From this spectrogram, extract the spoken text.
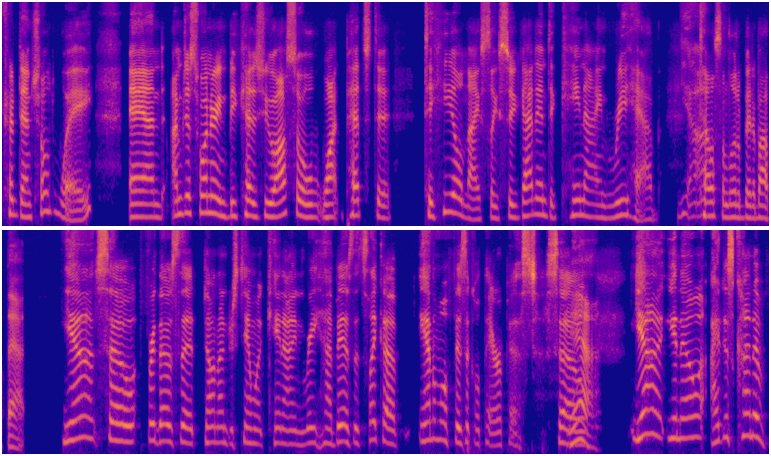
credentialed way. And I'm just wondering because you also want pets to to heal nicely. So you got into canine rehab. Yeah. Tell us a little bit about that. Yeah. So for those that don't understand what canine rehab is, it's like a animal physical therapist. So yeah. Yeah, you know, I just kind of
